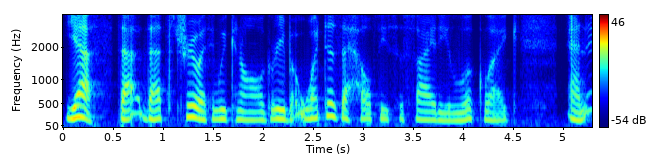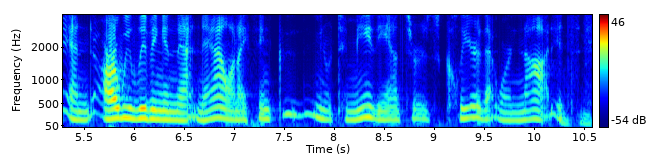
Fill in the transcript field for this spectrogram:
yes, that that's true. I think we can all agree. But what does a healthy society look like? And and are we living in that now? And I think you know, to me, the answer is clear that we're not. It's mm-hmm.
